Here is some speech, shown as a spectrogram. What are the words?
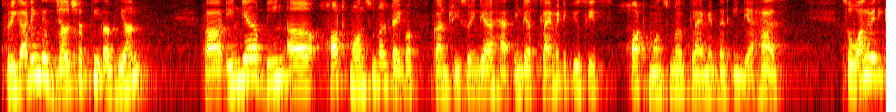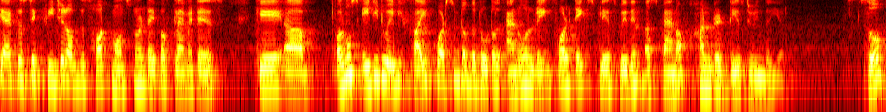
So regarding this Jal Shakti Abhiyan, uh, India being a hot monsoonal type of country, so India India's climate, if you see it's hot monsoonal climate that India has. So one very characteristic feature of this hot monsoonal type of climate is that uh, almost 80 to 85 percent of the total annual rainfall takes place within a span of 100 days during the year. So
